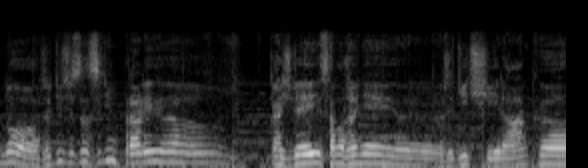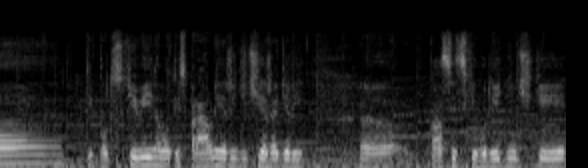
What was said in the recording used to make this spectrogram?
No, řidiče se s tím prali eh, Každý samozřejmě eh, řidič jinak, ty poctiví nebo ty správní řidiči řadili klasické od jedničky,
